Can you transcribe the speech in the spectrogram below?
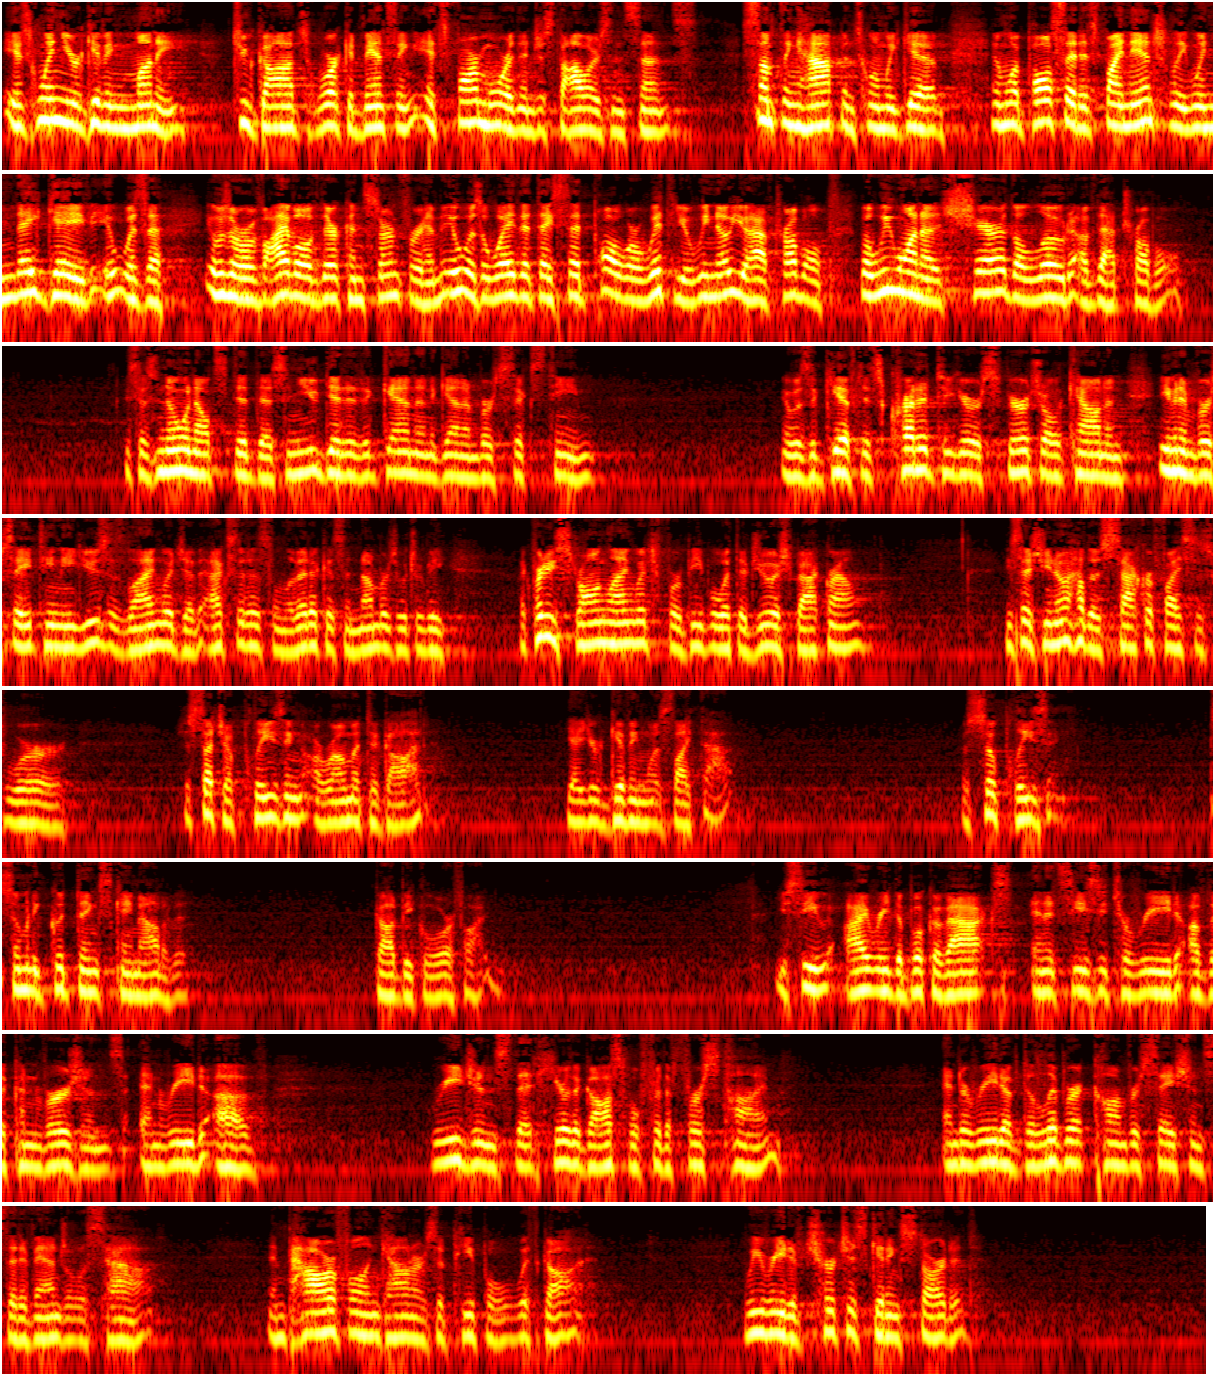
is when you're giving money to God's work advancing, it's far more than just dollars and cents something happens when we give. And what Paul said is financially, when they gave, it was a, it was a revival of their concern for him. It was a way that they said, Paul, we're with you. We know you have trouble, but we want to share the load of that trouble. He says, no one else did this, and you did it again and again in verse 16. It was a gift. It's credit to your spiritual account. And even in verse 18, he uses language of Exodus and Leviticus and Numbers, which would be a pretty strong language for people with a Jewish background. He says, You know how those sacrifices were just such a pleasing aroma to God? Yeah, your giving was like that. It was so pleasing. So many good things came out of it. God be glorified. You see, I read the book of Acts, and it's easy to read of the conversions and read of regions that hear the gospel for the first time and to read of deliberate conversations that evangelists have and powerful encounters of people with God. We read of churches getting started.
